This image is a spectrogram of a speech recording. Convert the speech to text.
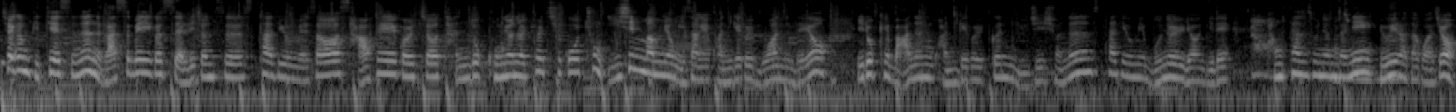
최근 BTS는 라스베이거스 엘리전스 스타디움에서 4회에 걸쳐 단독 공연을 펼치고 총 20만 명 이상의 관객을 모았는데요. 이렇게 많은 관객을 끈 뮤지션은 스타디움이 문을 연 이래 방탄소년단이 유일하다고 하죠.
